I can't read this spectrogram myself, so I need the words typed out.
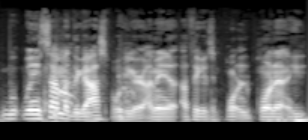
when he's talking about the gospel here, I mean, I think it's important to point out he,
